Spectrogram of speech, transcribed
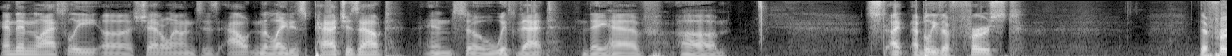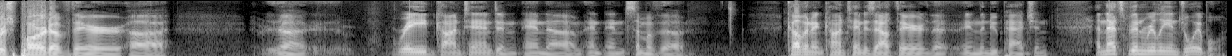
And then lastly, uh, Shadowlands is out and the latest patch is out. And so with that, they have, um, I, I believe the first, the first part of their uh, uh, raid content and and um, and and some of the covenant content is out there the, in the new patch and and that's been really enjoyable.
